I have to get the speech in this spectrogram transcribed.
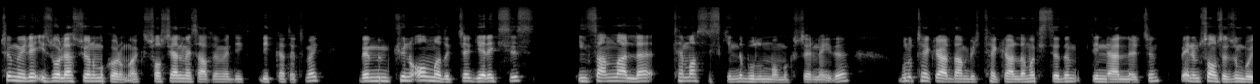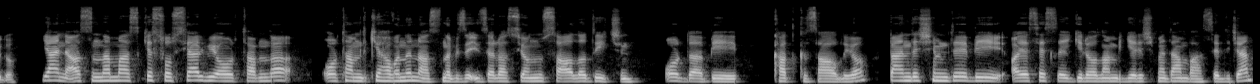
tümüyle izolasyonumu korumak, sosyal mesafeme dikkat etmek ve mümkün olmadıkça gereksiz insanlarla temas riskinde bulunmamak üzerineydi. Bunu tekrardan bir tekrarlamak istedim dinleyenler için. Benim son sözüm buydu. Yani aslında maske sosyal bir ortamda ortamdaki havanın aslında bize izolasyonunu sağladığı için orada bir katkı sağlıyor. Ben de şimdi bir ISS ile ilgili olan bir gelişmeden bahsedeceğim.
